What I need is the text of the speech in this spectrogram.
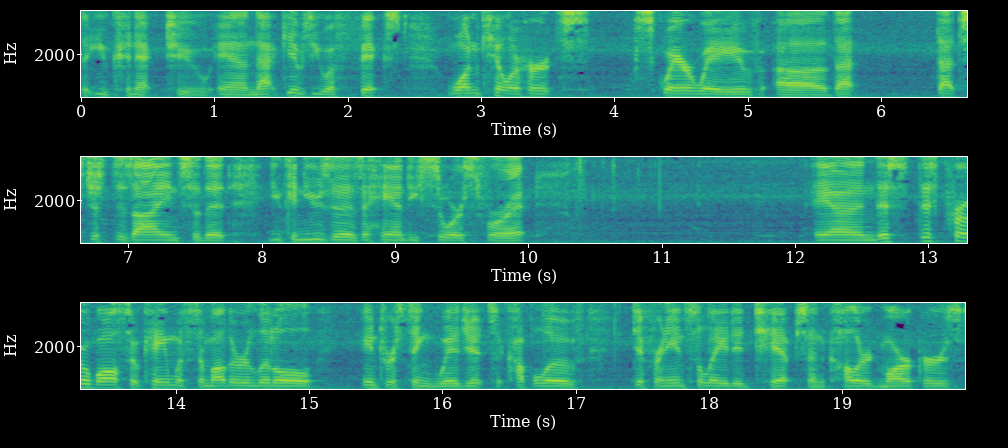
that you connect to, and that gives you a fixed one kilohertz square wave. Uh, that that's just designed so that you can use it as a handy source for it. And this this probe also came with some other little interesting widgets, a couple of different insulated tips and colored markers,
